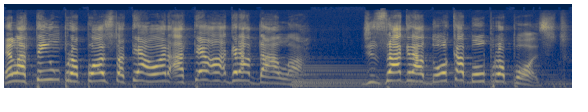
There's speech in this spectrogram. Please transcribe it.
ela tem um propósito até a hora, até agradá-la. Desagradou, acabou o propósito.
